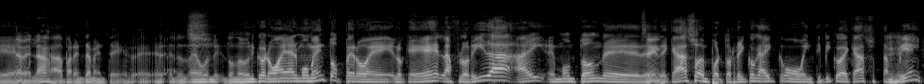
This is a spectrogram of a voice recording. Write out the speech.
Eh, ¿De verdad? Aparentemente. Eh, eh, donde, donde único no hay al momento, pero eh, lo que es la Florida hay un montón de, de- Sí. de casos. En Puerto Rico que hay como veintipico de casos también.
